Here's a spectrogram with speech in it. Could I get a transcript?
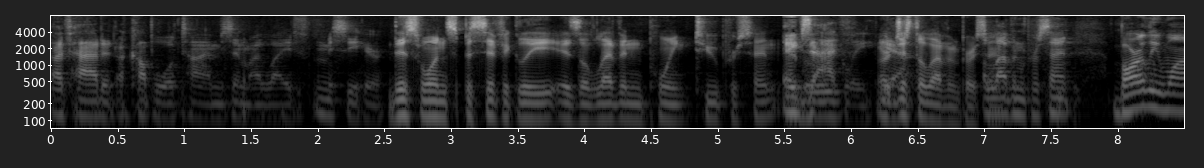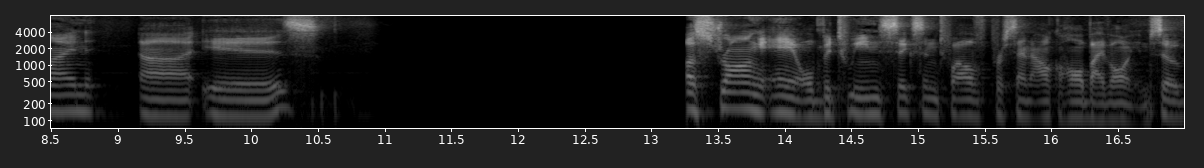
I've had it a couple of times in my life. Let me see here. this one specifically is 11.2%. Exactly, Or yeah. just 11%. Eleven percent. Barley wine uh, is a strong ale between six and twelve percent alcohol by volume. So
